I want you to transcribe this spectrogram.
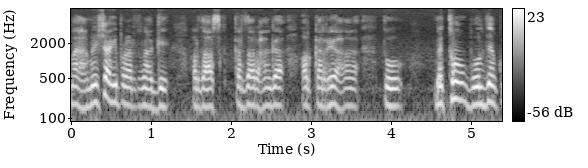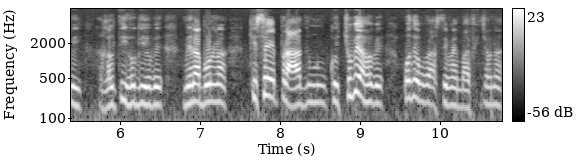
ਮੈਂ ਹਮੇਸ਼ਾ ਹੀ ਪ੍ਰਾਰਥਨਾ ਅੱਗੇ ਅਰਦਾਸ ਕਰਦਾ ਰਹਾਂਗਾ ਔਰ ਕਰ ਰਿਹਾ ਹਾਂ। ਤੋਂ ਮੈਥੋਂ ਬੋਲਦਿਆਂ ਕੋਈ ਗਲਤੀ ਹੋ ਗਈ ਹੋਵੇ, ਮੇਰਾ ਬੋਲਣਾ ਕਿਸੇ ਭਰਾ ਨੂੰ ਕੋਈ ਚੁਭਿਆ ਹੋਵੇ, ਉਹਦੇ ਵਾਸਤੇ ਮੈਂ ਮਾਫੀ ਚਾਹੁੰਦਾ।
